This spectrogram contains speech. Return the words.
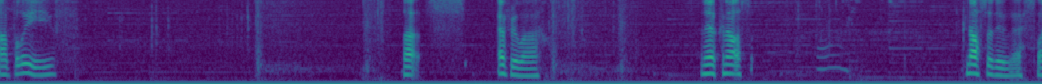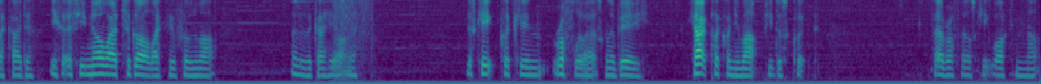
I believe That's everywhere. And you can also can also do this like I do. You can, if you know where to go, like from the map. There's a guy here on this. Just keep clicking roughly where it's going to be. You can't click on your map. You just click. Further off, else keep walking in that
